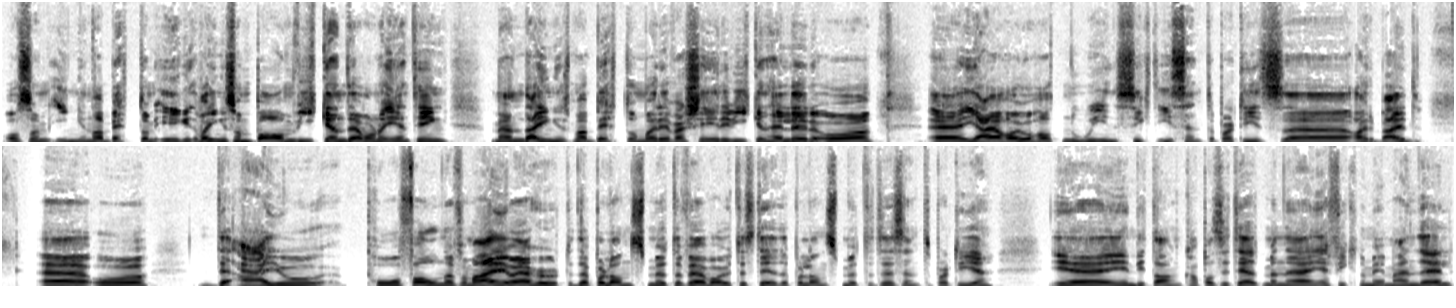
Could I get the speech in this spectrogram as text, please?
og som ingen har bedt om Det var ingen som ba om Viken, det var nå én ting, men det er ingen som har bedt om å reversere Viken heller. Og eh, jeg har jo hatt noe innsikt i Senterpartiets eh, arbeid, eh, og det er jo påfallende for meg, og jeg hørte det på landsmøtet, for jeg var jo til stede på landsmøtet til Senterpartiet i, i en litt annen kapasitet, men jeg, jeg, fikk noe med meg en del.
